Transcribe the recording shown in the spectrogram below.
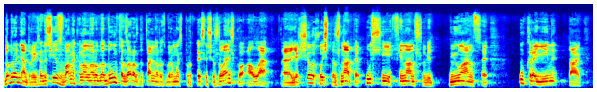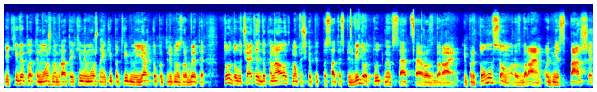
Доброго дня, дорогі глядачі! З вами канал Народна Думка. Зараз детально розберемось про тисячу Зеленського. Але е, якщо ви хочете знати усі фінансові нюанси України, так, які виплати можна брати, які не можна, які потрібні, як то потрібно зробити, то долучайтесь до каналу, кнопочка підписатись під відео. Тут ми все це розбираємо. І при тому всьому розбираємо одні з перших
